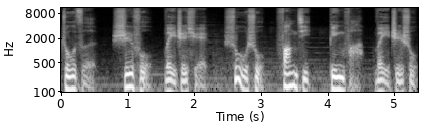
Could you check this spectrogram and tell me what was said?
诸子、诗赋谓之学，术数、方剂、兵法谓之术。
